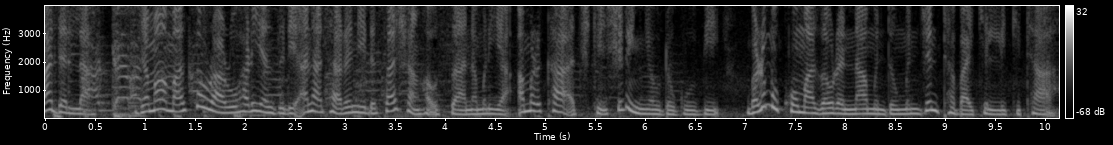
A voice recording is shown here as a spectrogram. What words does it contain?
Madalla. Jama'a masu sauraro har yanzu dai ana tare ne da sashen Hausa na murya Amurka a cikin shirin yau da gobe. Bari mu koma zauren namun domin jin ta bakin likita.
